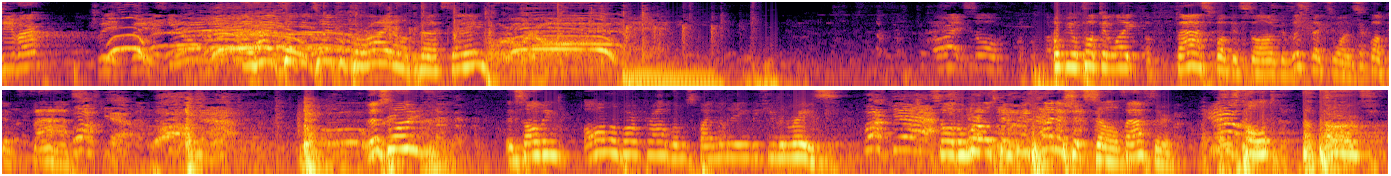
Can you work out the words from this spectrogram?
Doomsday for the Deceiver. Please, please. And high fucking time for Pariah up next, eh? Alright, so hope you fucking like a fast fucking song, because this next one's fucking fast. Fuck yeah! This one is solving all of our problems by eliminating the human race. Fuck yeah! So the world can replenish itself after. This is called the Purge.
